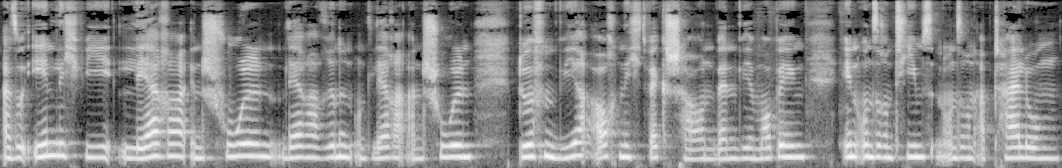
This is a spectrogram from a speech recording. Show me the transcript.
Also ähnlich wie Lehrer in Schulen, Lehrerinnen und Lehrer an Schulen, dürfen wir auch nicht wegschauen, wenn wir Mobbing in unseren Teams, in unseren Abteilungen,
